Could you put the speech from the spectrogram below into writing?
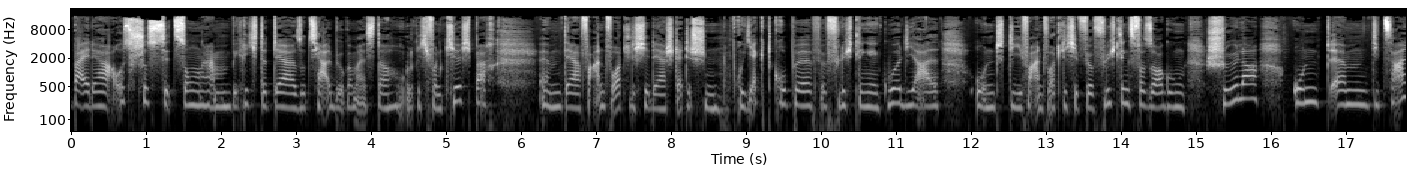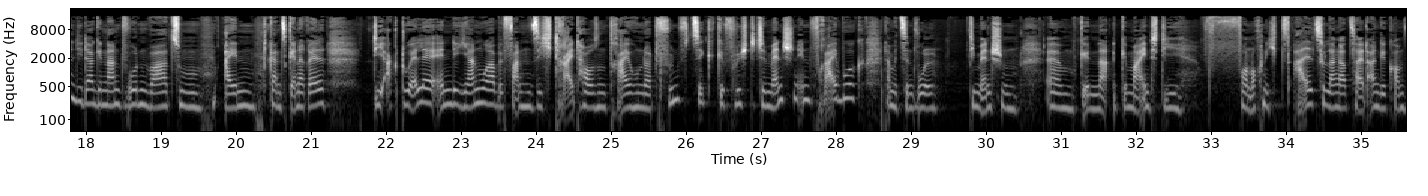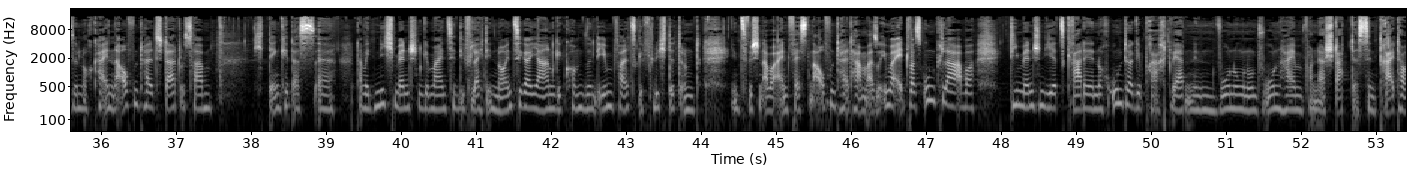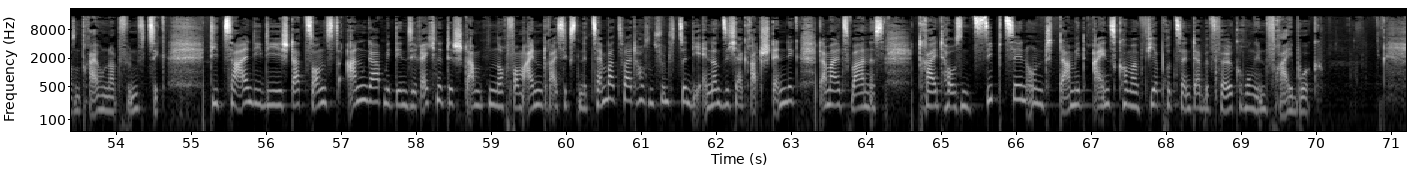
Bei der Ausschusssitzung haben berichtet der Sozialbürgermeister Ulrich von Kirchbach, ähm, der Verantwortliche der städtischen Projektgruppe für Flüchtlinge Gurdial und die Verantwortliche für Flüchtlingsversorgung Schöler. Und ähm, die Zahlen, die da genannt wurden, war zum einen ganz generell die aktuelle Ende Januar befanden sich 3350 geflüchtete Menschen in Freiburg. Damit sind wohl die Menschen ähm, gemeint, die vor noch nicht allzu langer Zeit angekommen sind, noch keinen Aufenthaltsstatus haben. Ich denke, dass äh, damit nicht Menschen gemeint sind, die vielleicht in 90er Jahren gekommen sind, ebenfalls geflüchtet und inzwischen aber einen festen Aufenthalt haben. Also immer etwas unklar, aber die Menschen, die jetzt gerade noch untergebracht werden in Wohnungen und Wohnheimen von der Stadt, das sind 3350. Die Zahlen, die die Stadt sonst angab, mit denen sie rechnete, stammten noch vom 31. Dezember 2015. Die ändern sich ja gerade ständig. Damals waren es 3017 und damit 1,4 Prozent der Bevölkerung in Freiburg.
